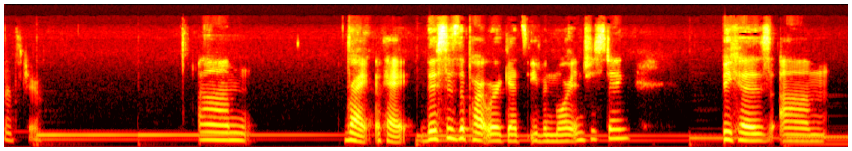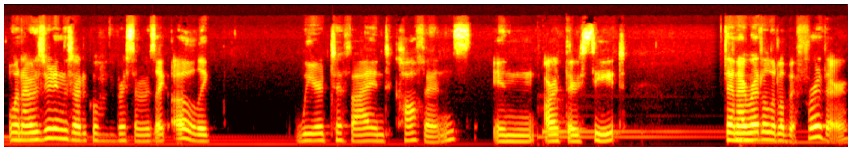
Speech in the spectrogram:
That's true. Um, right. Okay. This is the part where it gets even more interesting, because um, when I was reading this article for the first time, I was like, "Oh, like weird to find coffins in Arthur's seat." Then I read a little bit further,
